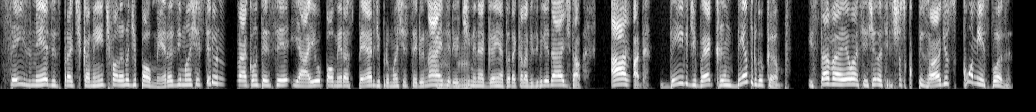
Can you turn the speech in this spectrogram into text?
seis meses praticamente falando de Palmeiras e Manchester United vai acontecer, e aí o Palmeiras perde para o Manchester United uhum. e o uhum. time né, ganha toda aquela visibilidade e tal. Agora, David Beckham dentro do campo. Estava eu assistindo, assistindo os episódios com a minha esposa,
